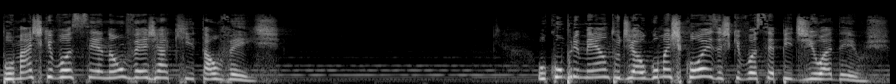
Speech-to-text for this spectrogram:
por mais que você não veja aqui, talvez, o cumprimento de algumas coisas que você pediu a Deus.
